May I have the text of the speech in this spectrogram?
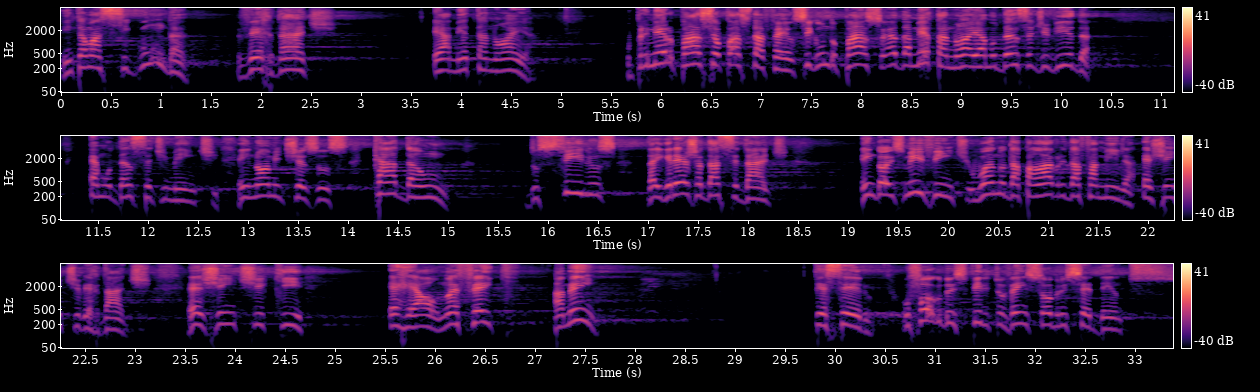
Então a segunda verdade é a metanoia. O primeiro passo é o passo da fé, o segundo passo é da metanoia, a mudança de vida. É mudança de mente. Em nome de Jesus, cada um dos filhos da igreja da cidade, em 2020, o ano da palavra e da família, é gente de verdade, é gente que é real, não é fake. Amém? Terceiro, o fogo do Espírito vem sobre os sedentos.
